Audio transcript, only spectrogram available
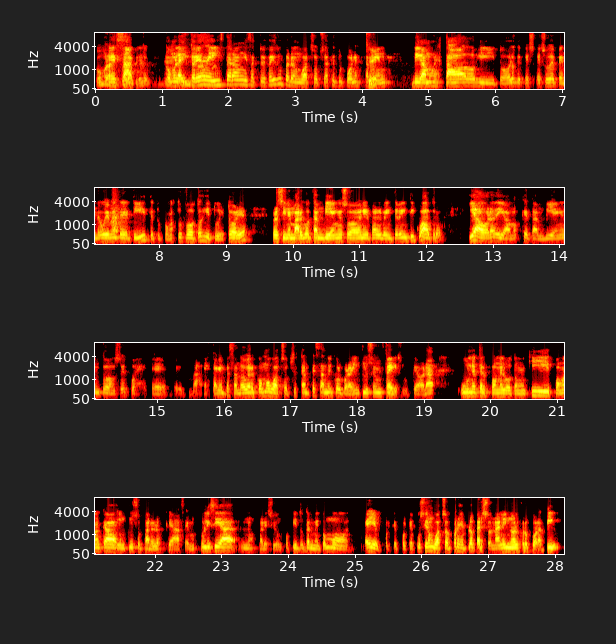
Como exacto, como las historias de Instagram, exacto, de Facebook, pero en WhatsApp, sabes que tú pones también, digamos, estados y todo lo que... Eso, depende obviamente de ti, que tú pongas tus fotos y tus historias, pero sin embargo también eso va a venir para el 2024 y ahora digamos que también entonces, pues eh, están empezando a ver cómo WhatsApp se está empezando a incorporar incluso en Facebook, que ahora únete, pon el botón aquí, pon acá, incluso para los que hacemos publicidad, nos pareció un poquito también como, ellos, porque, porque pusieron WhatsApp, por ejemplo, personal y no el corporativo?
